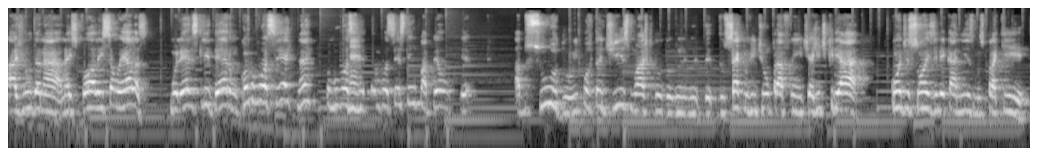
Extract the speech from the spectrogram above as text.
ajuda na, na escola, e são elas, mulheres que lideram, como você, né? Como você. É. Então, vocês têm um papel é, absurdo, importantíssimo, acho que do, do, do século XXI para frente, a gente criar condições e mecanismos para que,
